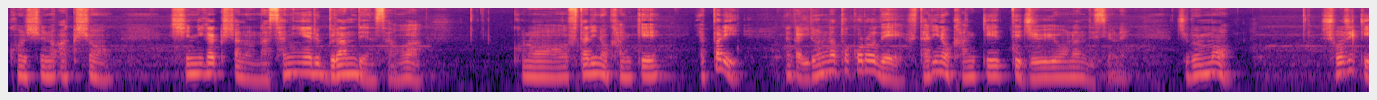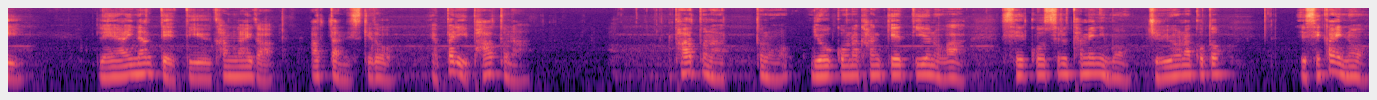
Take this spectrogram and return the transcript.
今週のアクション心理学者のナサニエル・ブランデンさんはこの2人の関係やっぱりなんかいろんなところで2人の関係って重要なんですよね。自分も正直恋愛なんてっていう考えがあったんですけどやっぱりパートナーパートナーとの良好な関係っていうのは成功するためにも重要なこと。で世界の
